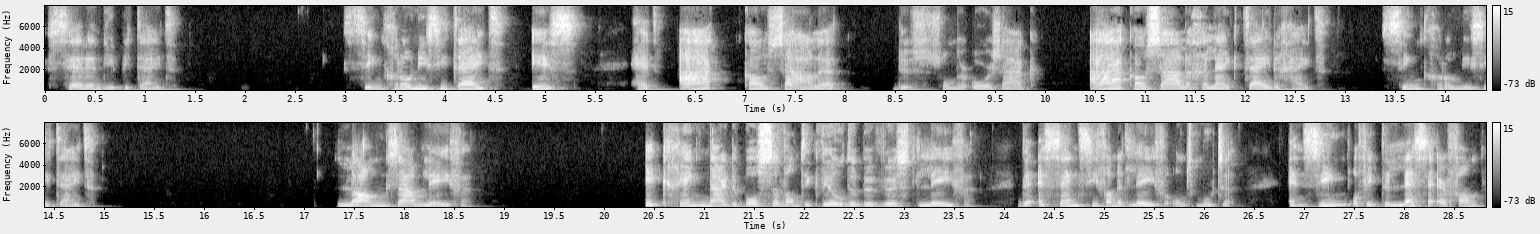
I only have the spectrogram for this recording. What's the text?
Serendipiteit. Synchroniciteit is het acausale, dus zonder oorzaak, acausale gelijktijdigheid. Synchroniciteit. Langzaam leven. Ik ging naar de bossen, want ik wilde bewust leven de essentie van het leven ontmoeten en zien of ik de lessen ervan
